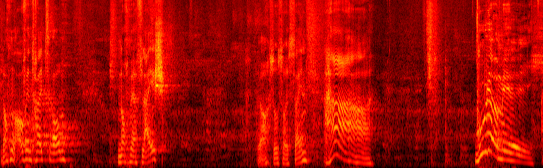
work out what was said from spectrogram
Noch ein Aufenthaltsraum. Noch mehr Fleisch. Ja, so soll es sein. Aha! Buttermilch!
